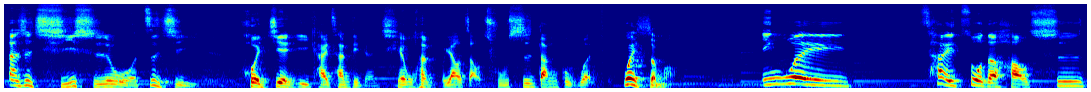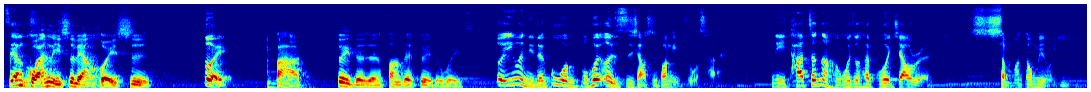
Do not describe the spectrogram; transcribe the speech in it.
但是其实我自己。会建议开餐厅的人千万不要找厨师当顾问。为什么？因为菜做的好吃，这样跟管理是两回事。对，把对的人放在对的位置。对，因为你的顾问不会二十四小时帮你做菜，你他真的很会做菜，不会教人，什么都没有意义。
